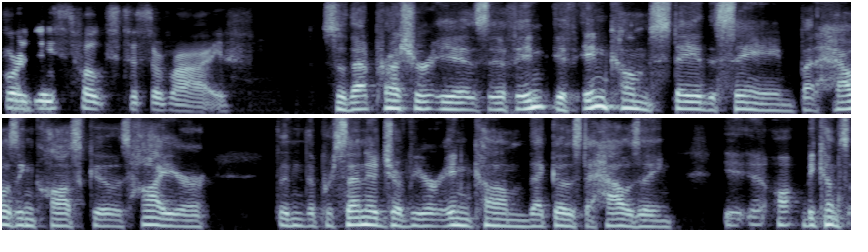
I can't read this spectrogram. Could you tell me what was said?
for these folks to survive. So that pressure is if in if incomes stay the same but housing cost goes higher then the percentage of your income that goes to housing uh, becomes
